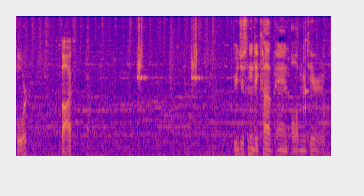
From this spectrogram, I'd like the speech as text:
Four? Five? We just need a cup and all the materials.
